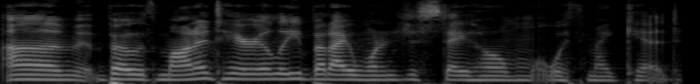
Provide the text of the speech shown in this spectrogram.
um, both monetarily, but I wanted to stay home with my kid.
